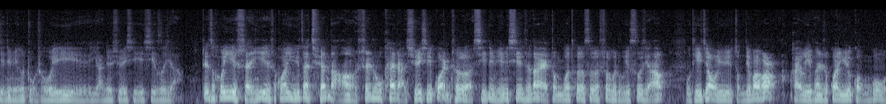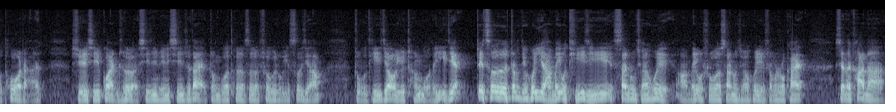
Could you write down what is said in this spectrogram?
习近平主持会议，研究学习习思想。这次会议审议是关于在全党深入开展学习贯彻习近平新时代中国特色社会主义思想。主题教育总结报告，还有一份是关于巩固拓展学习贯彻习近平新时代中国特色社会主义思想主题教育成果的意见。这次政局会议啊，没有提及三中全会啊，没有说三中全会什么时候开。现在看呢，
